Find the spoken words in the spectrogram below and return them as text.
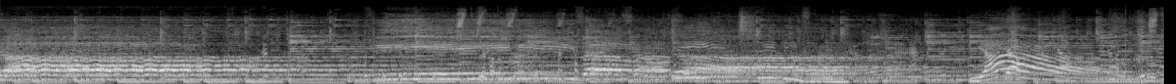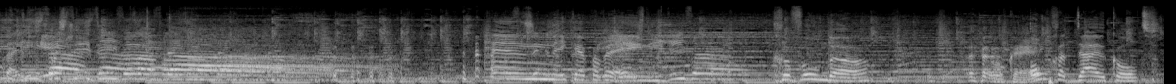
Ja! Ik heb er weer één gevonden, Oké. opgeduikeld.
